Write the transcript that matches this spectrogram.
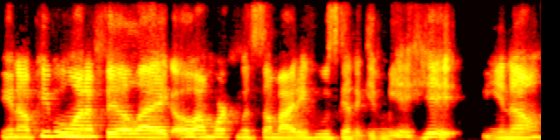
You know, people want to feel like, oh, I'm working with somebody who's going to give me a hit, you know?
